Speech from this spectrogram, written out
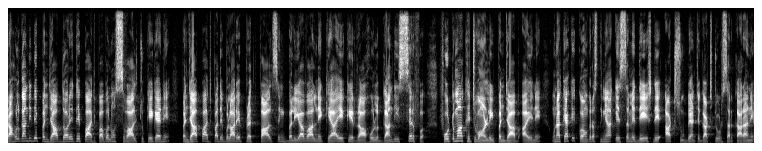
ਰਾਹੁਲ ਗਾਂਧੀ ਦੇ ਪੰਜਾਬ ਦੌਰੇ ਤੇ ਭਾਜਪਾ ਵੱਲੋਂ ਸਵਾਲ ਚੁੱਕੇ ਗਏ ਨੇ। ਪੰਜਾਬ ਭਾਜਪਾ ਦੇ ਬੁਲਾਰੇ ਪ੍ਰਿਤਪਾਲ ਸਿੰਘ ਬਲੀਆਵਾਲ ਨੇ ਕਿਹਾ ਹੈ ਕਿ ਰਾਹੁਲ ਗਾਂਧੀ ਸਿਰਫ ਫੋਟੋਆਂ ਖਿਚਵਾਉਣ ਲਈ ਪੰਜਾਬ ਆਏ ਨੇ। ਉਹਨਾਂ ਕਿਹਾ ਕਿ ਕਾਂਗਰਸ ਦੀਆਂ ਇਸ ਸਮੇਂ ਦੇਸ਼ ਦੇ 8 ਸੂਬਿਆਂ 'ਚ ਗੱਠਜੋੜ ਸਰਕਾਰਾਂ ਨੇ।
